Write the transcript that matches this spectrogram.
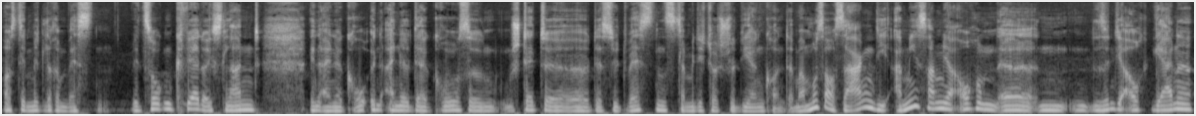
aus dem mittleren Westen. Wir zogen quer durchs Land in eine, in eine der großen Städte äh, des Südwestens, damit ich dort studieren konnte. Man muss auch sagen, die Amis haben ja auch, äh, sind ja auch gerne,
